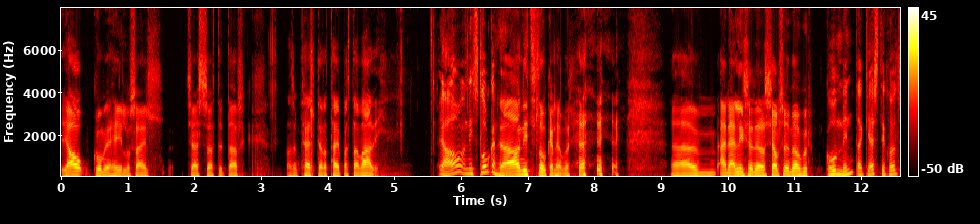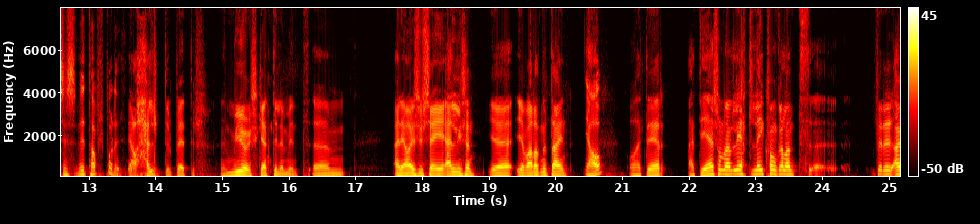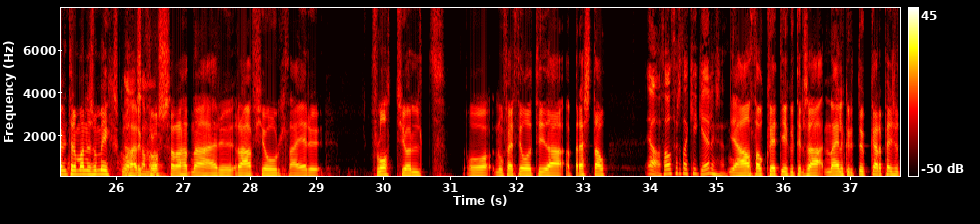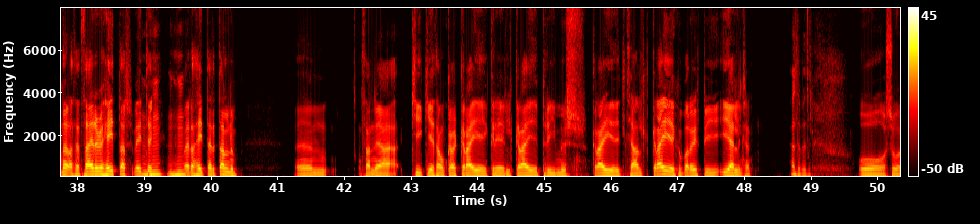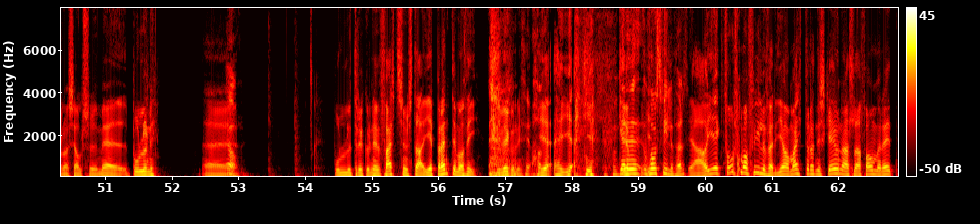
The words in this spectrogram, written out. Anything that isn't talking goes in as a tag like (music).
Já, komið heil og sæl. Chess After Dark. Það sem pelt er að tæpast af aði. Já, nýtt slókan hérna. Já, nýtt slókan hefur (laughs) um, En Ellingsen er að sjálfsögðu með okkur. Góð mynd að gesti kvöldsins við taflborið. Já, heldur betur. Mjög skemmtileg mynd. Um, En já, eins og segi Ellingsen Ég, ég var aðnum daginn. Já, Og þetta er, þetta er svona létt leikfangaland uh, Fyrir æfintra manni svo mig sko. Já, Það eru sammála. krossara hérna Það eru rafhjól Það eru flott tjöld Og nú fer þjóðutíð að bresta á já, þá þurft að kíkja í Ellingsen. Já, þá hveti ég ykkur til að næla ykkur duggara því að þær eru heitar, veit ég, Mhm, mhm. verða heitar í dalnum um, Þannig að kíkið þangað græði grill, græði prímus, græði tjald, græði ykkur bara upp í, í Erlingsen Heldur betur. og svo erum við að sjálfsögðu með búlunni Já. Búlutrykkurinn hefur fært sem stað, ég brendi mig á því í vikunni. (laughs) Þú fórst fíluferð. Já, ég fór smá fíluferð, ég var mættur hérna í skeifuna alltaf að fá mér einn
